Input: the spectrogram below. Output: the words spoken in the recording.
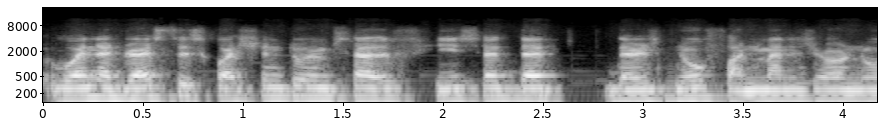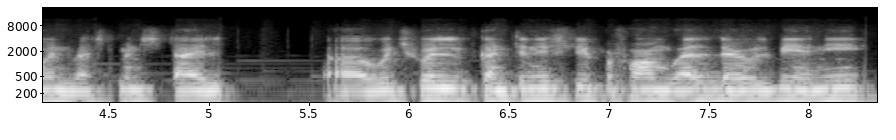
when addressed this question to himself, he said that there is no fund manager or no investment style uh, which will continuously perform well. There will be any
